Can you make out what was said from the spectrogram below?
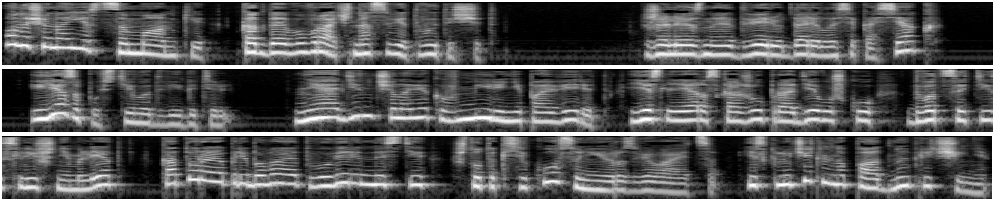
Он еще наестся манки, когда его врач на свет вытащит». Железная дверь ударилась о косяк, и я запустила двигатель. Ни один человек в мире не поверит, если я расскажу про девушку двадцати с лишним лет, которая пребывает в уверенности, что токсикоз у нее развивается исключительно по одной причине.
